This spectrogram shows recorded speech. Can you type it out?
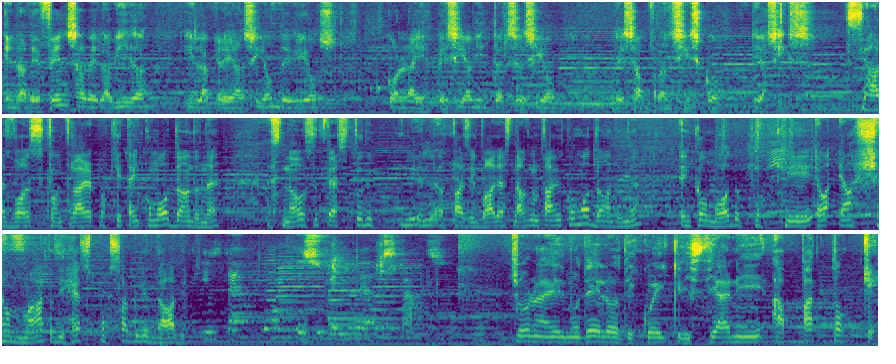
en la defensa de la vida y la creación de Dios con la especial intercesión de San Francisco de Asís. Se as vozes contrárias é porque está incomodando, né? Senão, se tivesse tudo apaziguado, é sinal que não estava incomodando, né? Incomoda porque é uma, é uma chamada de responsabilidade. Giona è il modello di quei cristiani a patto che,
